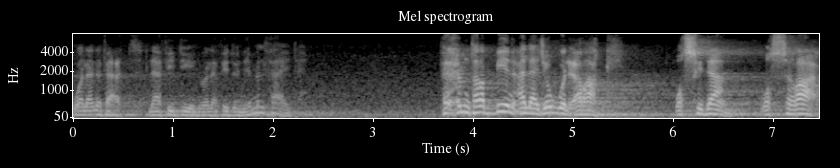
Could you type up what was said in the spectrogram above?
ولا نفعت لا في دين ولا في دنيا ما الفائدة؟ فنحن متربين على جو العراك والصدام والصراع.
